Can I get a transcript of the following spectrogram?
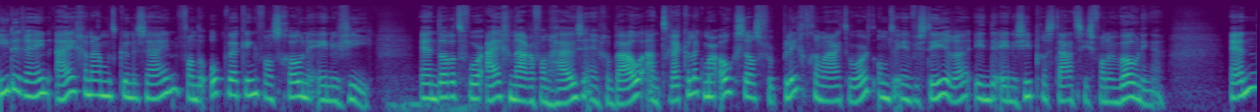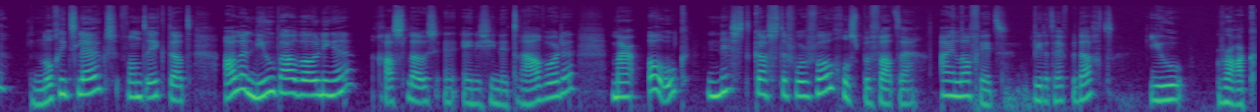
iedereen eigenaar moet kunnen zijn van de opwekking van schone energie. En dat het voor eigenaren van huizen en gebouwen aantrekkelijk, maar ook zelfs verplicht gemaakt wordt om te investeren in de energieprestaties van hun woningen. En nog iets leuks vond ik dat alle nieuwbouwwoningen gasloos en energie-neutraal worden, maar ook nestkasten voor vogels bevatten. I love it. Wie dat heeft bedacht? You rock.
